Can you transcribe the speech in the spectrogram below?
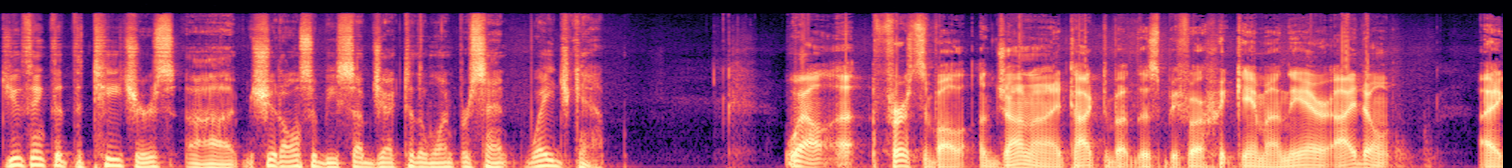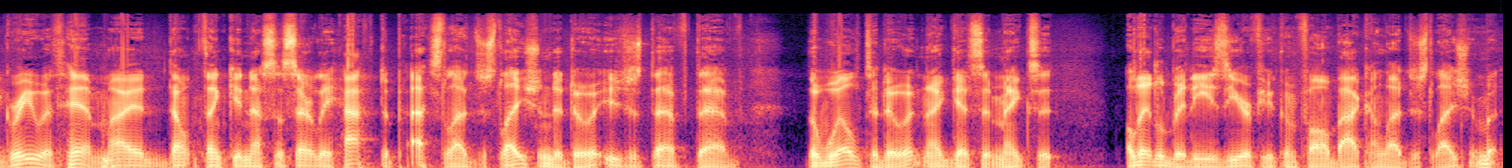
Do you think that the teachers uh, should also be subject to the 1% wage cap? Well, first of all, John and I talked about this before we came on the air. I don't. I agree with him. I don't think you necessarily have to pass legislation to do it. You just have to have the will to do it, and I guess it makes it a little bit easier if you can fall back on legislation. But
